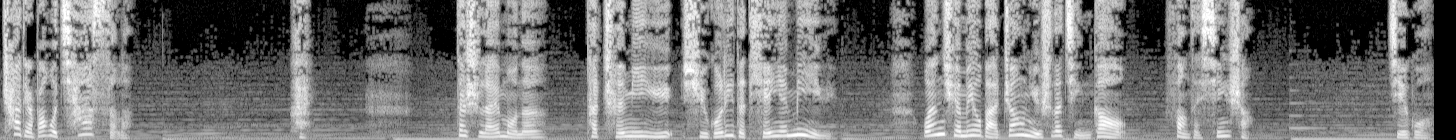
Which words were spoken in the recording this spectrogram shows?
差点把我掐死了。嗨，但是来某呢，他沉迷于许国立的甜言蜜语，完全没有把张女士的警告放在心上。结果，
